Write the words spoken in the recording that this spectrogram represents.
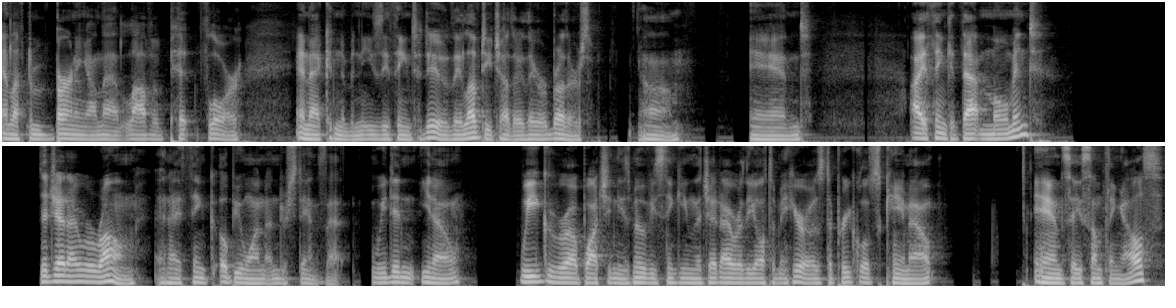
and left him burning on that lava pit floor, and that couldn't have been an easy thing to do. They loved each other; they were brothers, um, and I think at that moment the Jedi were wrong, and I think Obi Wan understands that. We didn't, you know, we grew up watching these movies thinking the Jedi were the ultimate heroes. The prequels came out and say something else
